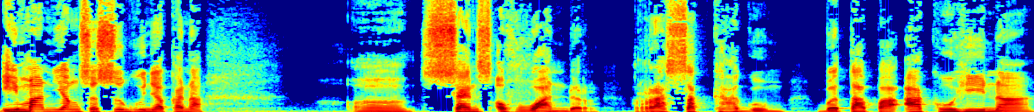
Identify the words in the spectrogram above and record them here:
Iman yang sesungguhnya karena uh, sense of wonder, rasa kagum, betapa aku hina,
